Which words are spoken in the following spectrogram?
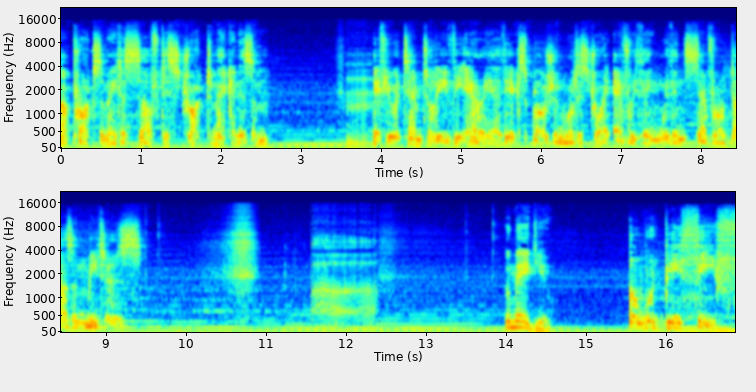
approximate a self-destruct mechanism. If you attempt to leave the area, the explosion will destroy everything within several dozen meters. Uh, Who made you? A would-be thief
